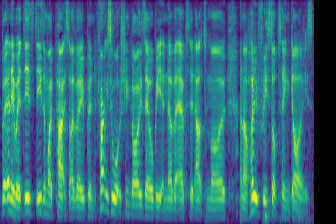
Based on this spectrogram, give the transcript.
But anyway, these, these are my packs I've opened. Thanks for watching guys, there will be another episode out tomorrow, and I'll hopefully stop saying guys.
